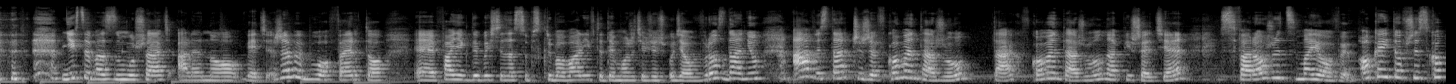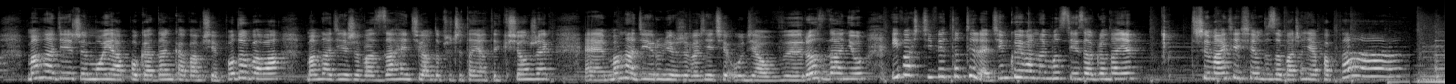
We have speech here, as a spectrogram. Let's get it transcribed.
nie chcę Was zmuszać, ale no wiecie, żeby było fair, to e, fajnie gdybyście zasubskrybowali, wtedy możecie wziąć udział w rozdaniu, a wystarczy, że w komentarzu tak, w komentarzu napiszecie Swarożyc majowy. Ok, to wszystko. Mam nadzieję, że moja pogadanka Wam się podobała. Mam nadzieję, że Was zachęciłam do przeczytania tych książek. E, mam nadzieję również, że weźmiecie udział w rozdaniu. I właściwie to tyle. Dziękuję Wam najmocniej za oglądanie. Trzymajcie się, do zobaczenia, pa pa!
